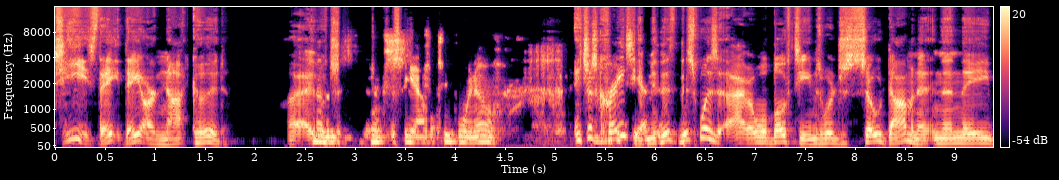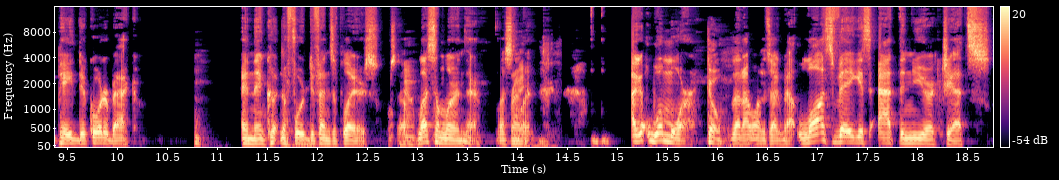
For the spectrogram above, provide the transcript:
geez, they they are not good. Uh, it just, Seattle 2.0. it's just crazy. I mean, this this was uh, well, both teams were just so dominant, and then they paid their quarterback, and then couldn't afford defensive players. So Yeah. lesson learned there. Lesson Right. learned. I got one more Go. that I want to talk about. Las Vegas at the New York Jets.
